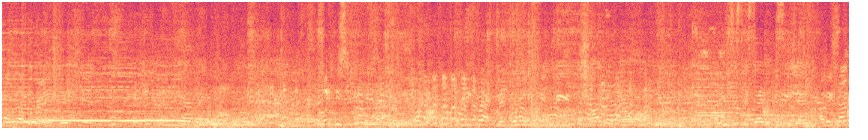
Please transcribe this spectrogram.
pumped up already. Wait, you see what I'm using? Big fact, mental health. make sense?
